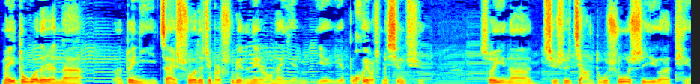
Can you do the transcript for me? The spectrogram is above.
没读过的人呢，呃，对你在说的这本书里的内容呢，也也也不会有什么兴趣。所以呢，其实讲读书是一个挺，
